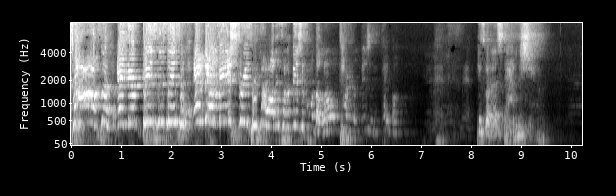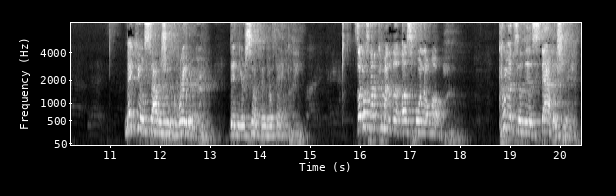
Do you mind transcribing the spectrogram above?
jobs and their businesses and their ministries. We got all this on the vision for the long term vision paper. He's gonna establish you. Make your establishment greater than yourself and your family. Someone's got to come out of the us for no more. Come into the establishment.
